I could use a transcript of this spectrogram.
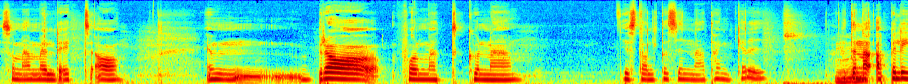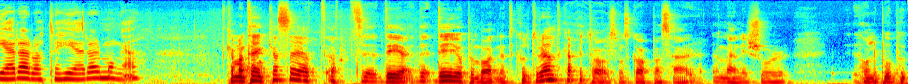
som en väldigt ja, en bra form att kunna gestalta sina tankar i. Att den Mm. appellerar och attraherar många. Kan man tänka sig att, att det, det, det är ju uppenbarligen ett kulturellt kapital som skapas här. Människor håller på att pu-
